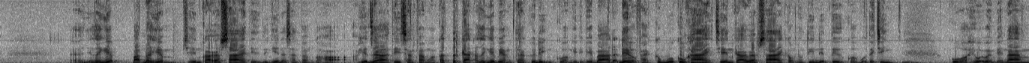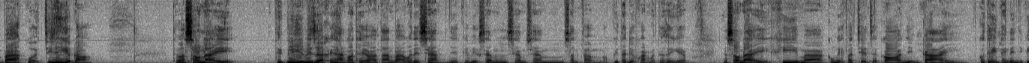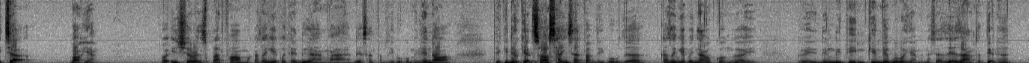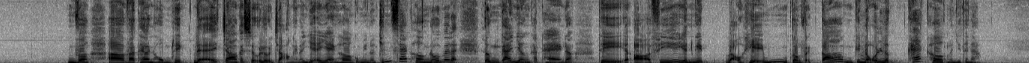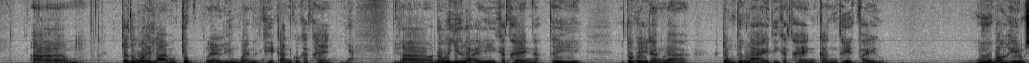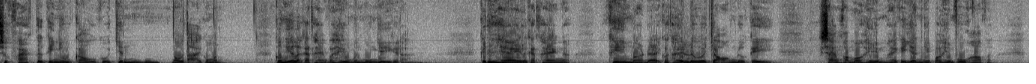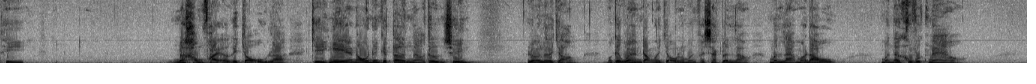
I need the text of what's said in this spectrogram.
Ờ, những doanh nghiệp bán bảo hiểm trên qua website thì đương nhiên là sản phẩm của họ hiện giờ thì sản phẩm của các tất cả các doanh nghiệp bảo hiểm theo quy định của nghị định về ba đã đều phải công bố công khai trên cái website cổng thông tin điện tử của Bộ Tài chính, ừ. của Hiệp hội Bảo hiểm Việt Nam và của chính doanh nghiệp đó. Thế mà sau này thì tuy nhiên bây giờ khách hàng có thể hoàn toàn vào có thể xem như cái việc xem xem xem sản phẩm và quy tắc điều khoản của từng doanh nghiệp. Nhưng sau này khi mà công nghệ phát triển sẽ có những cái có thể hình thành nên những cái chợ bảo hiểm gọi insurance platform mà các doanh nghiệp có thể đưa hàng hóa, đưa sản phẩm dịch vụ của mình lên đó thì cái điều kiện so sánh sản phẩm dịch vụ giữa các doanh nghiệp với nhau của người người đang đi tìm kiếm việc mua bảo hiểm nó sẽ dễ dàng thuận tiện hơn. Vâng, à, và theo anh Hùng thì để cho cái sự lựa chọn này nó dễ dàng hơn cũng như nó chính xác hơn đối với lại từng cá nhân khách hàng đó thì ở phía doanh nghiệp bảo hiểm cần phải có cái nỗ lực khác hơn là như thế nào? À, cho tôi quay lại một chút là liên quan đến khía cạnh của khách hàng dạ. à, đối với lại khách hàng á, thì tôi nghĩ rằng là trong tương lai thì khách hàng cần thiết phải mua bảo hiểm xuất phát từ cái nhu cầu của chính nội tại của mình có nghĩa là khách hàng phải hiểu mình muốn gì cái đó ừ. cái thứ hai là khách hàng á, khi mà để có thể lựa chọn được cái sản phẩm bảo hiểm hay cái doanh nghiệp bảo hiểm phù hợp á, thì nó không phải ở cái chỗ là chỉ nghe nói đến cái tên nào thường xuyên rồi lựa chọn. Mà cái quan trọng ở chỗ là mình phải xác định là mình làm ở đâu mình ở khu vực nào.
